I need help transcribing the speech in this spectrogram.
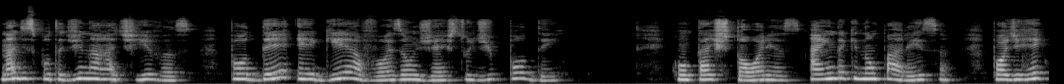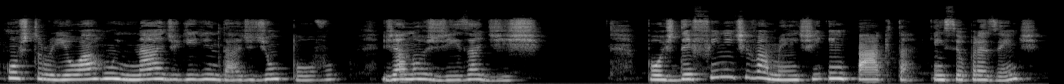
Na disputa de narrativas, poder erguer a voz é um gesto de poder. Contar histórias, ainda que não pareça, pode reconstruir ou arruinar a dignidade de um povo, já nos diz a Dish, pois definitivamente impacta em seu presente,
